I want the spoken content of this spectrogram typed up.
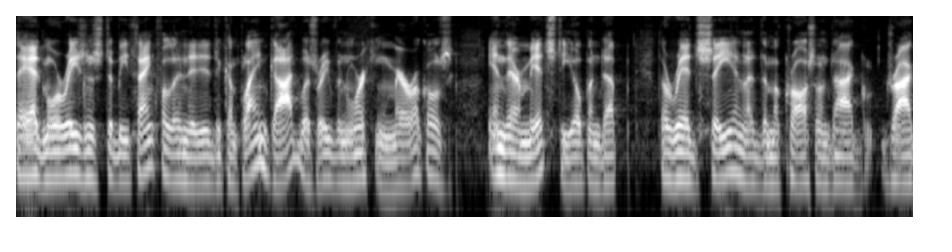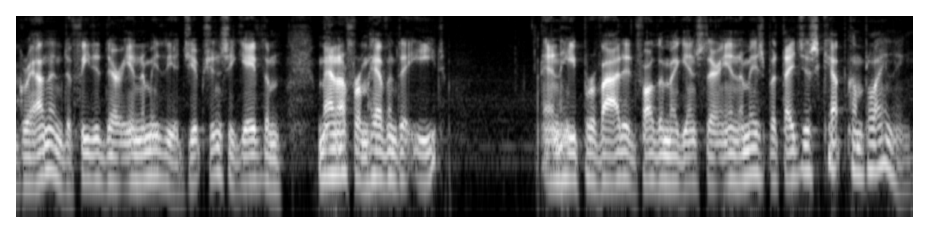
They had more reasons to be thankful than they did to complain. God was even working miracles in their midst. He opened up the Red Sea and led them across on dry, dry ground and defeated their enemy, the Egyptians. He gave them manna from heaven to eat, and He provided for them against their enemies, but they just kept complaining.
